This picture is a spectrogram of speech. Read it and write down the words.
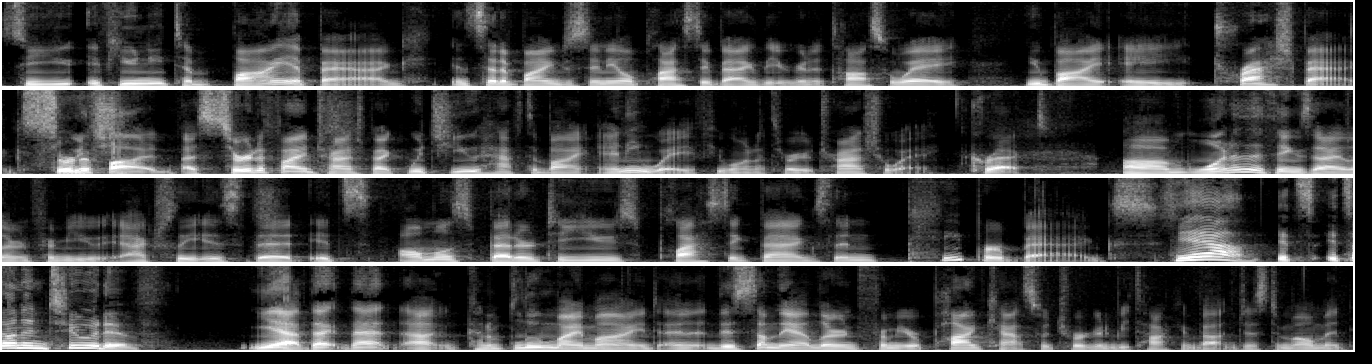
So, you, if you need to buy a bag, instead of buying just any old plastic bag that you're going to toss away, you buy a trash bag. which- Certified. a certified trash bag, which you have to buy anyway if you want to throw your trash away. Correct. Um, one of the things that I learned from you actually is that it's almost better to use plastic bags than paper bags. Yeah, it's, it's unintuitive. Yeah, that, that uh, kind of blew my mind. And this is something I learned from your podcast, which we're going to be talking about in just a moment.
